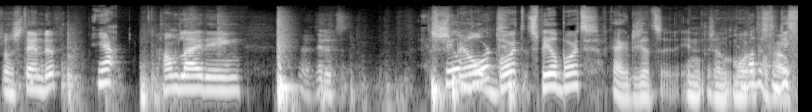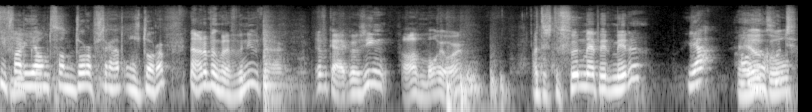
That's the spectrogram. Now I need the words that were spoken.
Van stand-up. ja, Handleiding. Nou, dit het Speelbord. speelbord. Kijk, die zit in zo'n mooi wat is de Disney variant van Dorpstraat Ons Dorp? Nou, daar ben ik wel even benieuwd naar. Even kijken, we zien... Oh, mooi hoor. Het is de fun map in het midden. Ja, oh, Heel heel, cool. goed.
